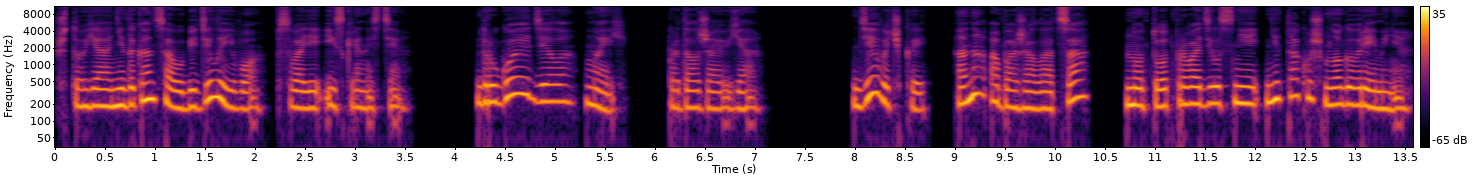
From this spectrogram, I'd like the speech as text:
что я не до конца убедила его в своей искренности. Другое дело Мэй, продолжаю я. Девочкой она обожала отца, но тот проводил с ней не так уж много времени.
